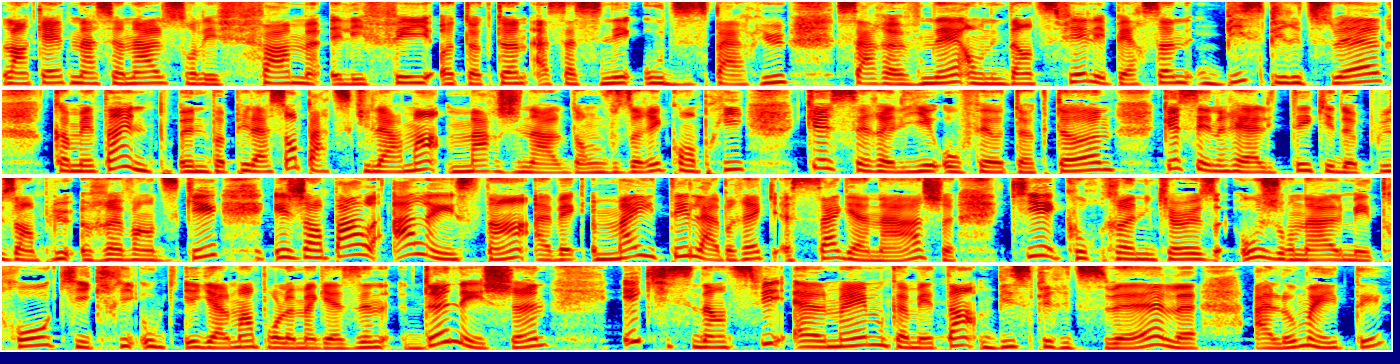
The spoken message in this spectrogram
l'enquête nationale sur les femmes et les filles autochtones assassinées ou disparues. Ça revenait, on identifiait les personnes bispirituelles comme étant une population particulièrement marginale. Donc, vous aurez compris que c'est relié aux faits autochtones, que c'est une réalité qui est de plus en plus revendiquée. Et j'en parle à l'instant avec Maïté Labrec-Saganache, qui est chroniqueuse au journal Métro, qui écrit également pour le magazine The Nation et qui s'identifie elle-même comme étant bispirituelle. Allô, Maïté?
